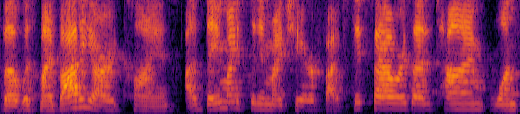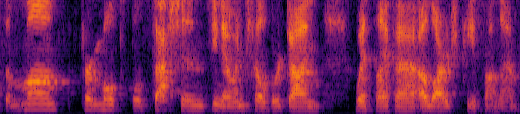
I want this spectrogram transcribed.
But with my body art clients, uh, they might sit in my chair 5 6 hours at a time, once a month for multiple sessions, you know, until we're done with like a, a large piece on them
